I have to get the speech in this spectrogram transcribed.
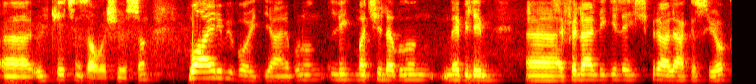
e, ülke için savaşıyorsun. Bu ayrı bir boyut yani. Bunun lig maçıyla bunun ne bileyim e, Efeler Ligi ile hiçbir alakası yok.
